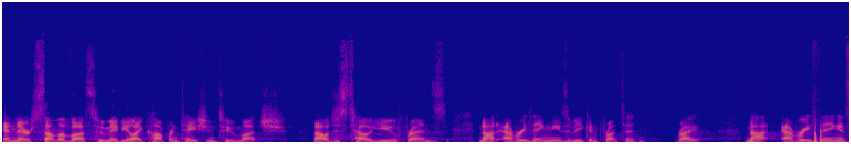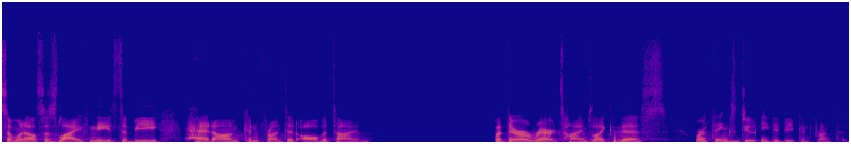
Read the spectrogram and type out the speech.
And there's some of us who maybe like confrontation too much. And I'll just tell you, friends, not everything needs to be confronted, right? Not everything in someone else's life needs to be head on confronted all the time. But there are rare times like this where things do need to be confronted.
